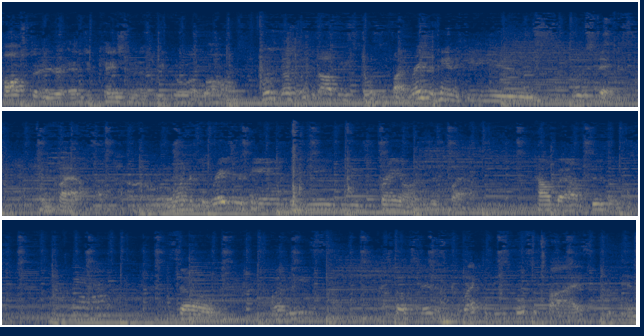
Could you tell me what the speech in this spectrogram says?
foster your education as we go along. Look at all these supplies. Raise your hand if you use glue sticks in class. Wonderful. Raise your hand if you use crayons in class. How about scissors? Yeah. So, what these folks did is collected these school supplies and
